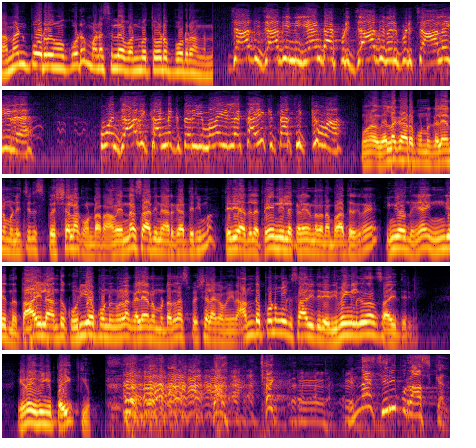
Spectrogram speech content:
கமெண்ட் போடுறவங்க கூட மனசுல வன்மத்தோட போடுறாங்க. ஜாதி ஜாதி நீ ஏன்டா இப்படி ஜாதி வெறி பிடிச்சு அலைகிற உன் ஜாதி கண்ணுக்கு தெரியுமா? இல்ல கைக்கு தான் சிக்குமா? உன் வெள்ளக்கார பொண்ணு கல்யாணம் பண்ணிச்சுன்னு ஸ்பெஷலா கொண்டாடுறான். அவன் என்ன சாதினா இருக்கா தெரியுமா? தெரியாதுல தேனியில கல்யாணம் நான் பார்த்துருக்கேன் இங்க வந்து ஏன் இங்க இந்த தாய்லாந்து கொரியா பொண்ணுங்களாம் கல்யாணம் பண்றதுலாம் ஸ்பெஷலா காமிக்கிறான் அந்த பொண்ணுங்களுக்கு சாதி தெரியாது. இவங்களுக்கு தான் சாதி தெரியும். ஏன்னா இவங்க பைத்தியம். என்ன சிரிப்பு ராஸ்கல்?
